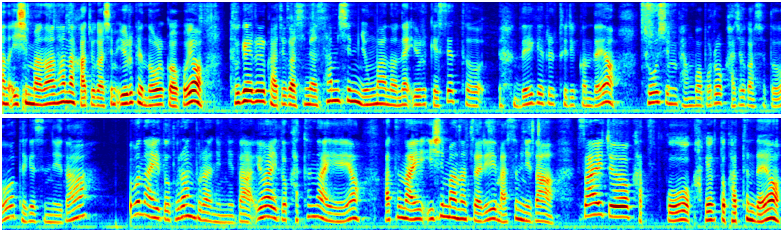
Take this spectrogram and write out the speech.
하나 20만 원 하나 가져가시면 이렇게 넣을 거고요. 두 개를 가져가시면 36만 원에 이렇게 세트 네 개를 드릴 건데요. 좋으신 방법으로 가져가셔도 되겠습니다. 이번 아이도 도란도란입니다. 이 아이도 같은 아이예요. 같은 아이 20만 원짜리 맞습니다. 사이즈 같고 가격도 같은데요.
